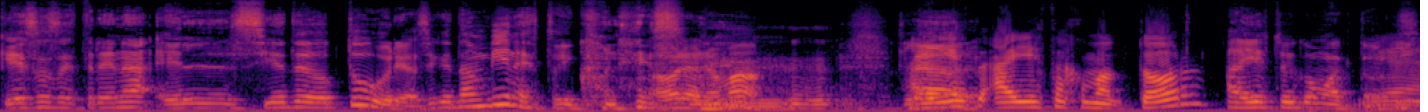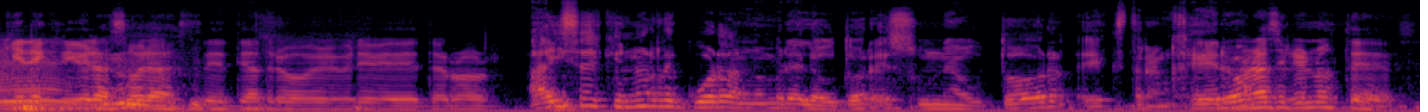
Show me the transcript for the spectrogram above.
Que eso se estrena el 7 de octubre, así que también estoy con eso. Ahora nomás. Claro. Ahí, est- ahí estás como actor. Ahí estoy como actor. Bien. ¿Y quién escribió las obras de teatro breve de terror? Ahí sabes que no recuerdo el nombre del autor, es un autor extranjero. ¿No las escribieron ustedes?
